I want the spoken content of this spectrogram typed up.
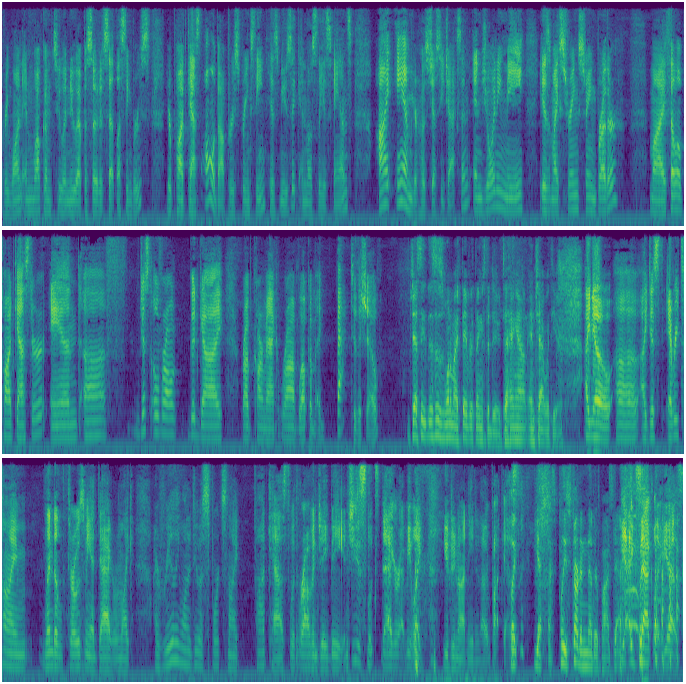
everyone, and welcome to a new episode of Set Listing Bruce, your podcast all about Bruce Springsteen, his music, and mostly his fans. I am your host, Jesse Jackson, and joining me is my Springsteen brother, my fellow podcaster, and uh, just overall good guy, Rob Carmack. Rob, welcome back to the show. Jesse, this is one of my favorite things to do, to hang out and chat with you. I know. Uh, I just, every time Linda throws me a dagger. I'm like, I really want to do a sports night podcast with Rob and JB, and she just looks dagger at me like, you do not need another podcast. Like, yes, please start another podcast. yeah, exactly. Yes.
